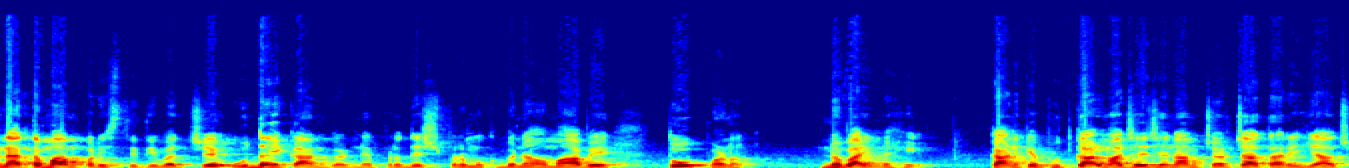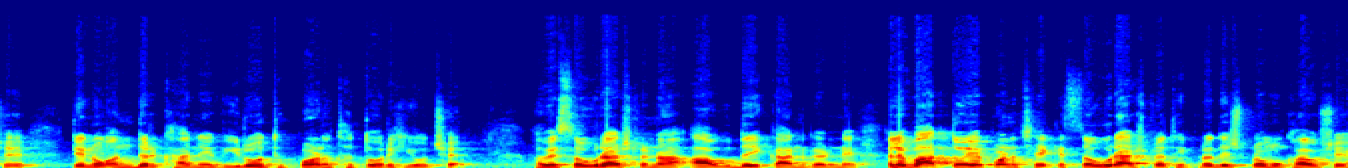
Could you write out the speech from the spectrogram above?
અને આ તમામ પરિસ્થિતિ વચ્ચે ઉદય કાનગડને પ્રદેશ પ્રમુખ બનાવવામાં આવે તો પણ નવાય નહીં. કારણ કે ભૂતકાળમાં જે જે નામ ચર્ચાતા રહ્યા છે તેનો અંદરખાને વિરોધ પણ થતો રહ્યો છે. હવે સૌરાષ્ટ્રના આ ઉદય કાનગડને એટલે વાત તો એ પણ છે કે સૌરાષ્ટ્રથી પ્રદેશ પ્રમુખ આવશે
